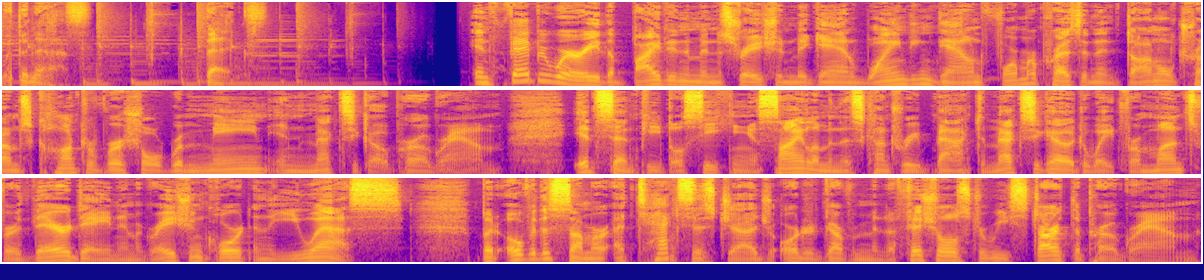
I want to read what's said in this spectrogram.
with an S. Thanks. In February, the Biden administration began winding down former President Donald Trump's controversial Remain in Mexico program. It sent people seeking asylum in this country back to Mexico to wait for months for their day in immigration court in the U.S. But over the summer, a Texas judge ordered government officials to restart the program.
